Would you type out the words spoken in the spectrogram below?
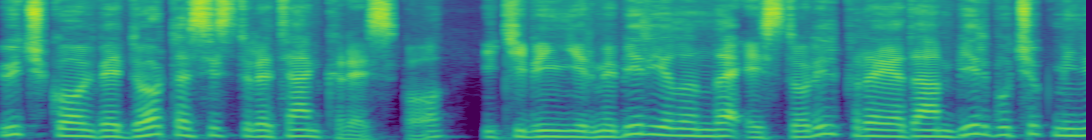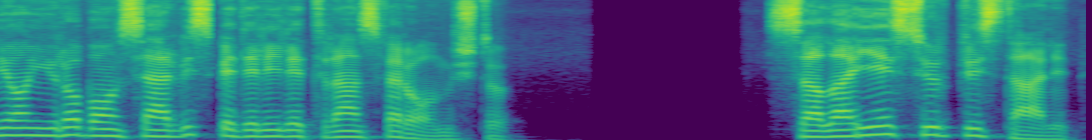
3 gol ve 4 asist üreten Crespo, 2021 yılında Estoril Praya'dan 1,5 milyon euro bonservis bedeliyle transfer olmuştu. Salah'ye sürpriz talip.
